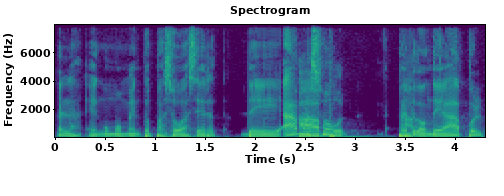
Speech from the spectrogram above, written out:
¿verdad? En un momento pasó a ser de Amazon, Apple. perdón, de Apple,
